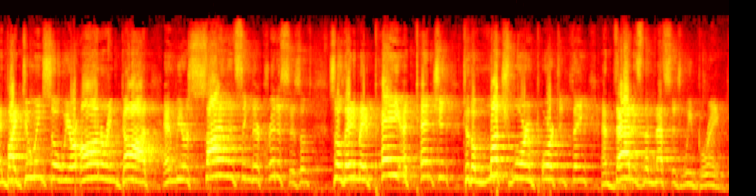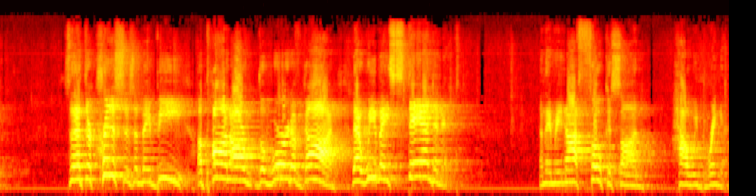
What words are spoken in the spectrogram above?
And by doing so, we are honoring God and we are silencing their criticisms so they may pay attention to the much more important thing, and that is the message we bring. So that their criticism may be upon our, the Word of God, that we may stand in it, and they may not focus on how we bring it.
